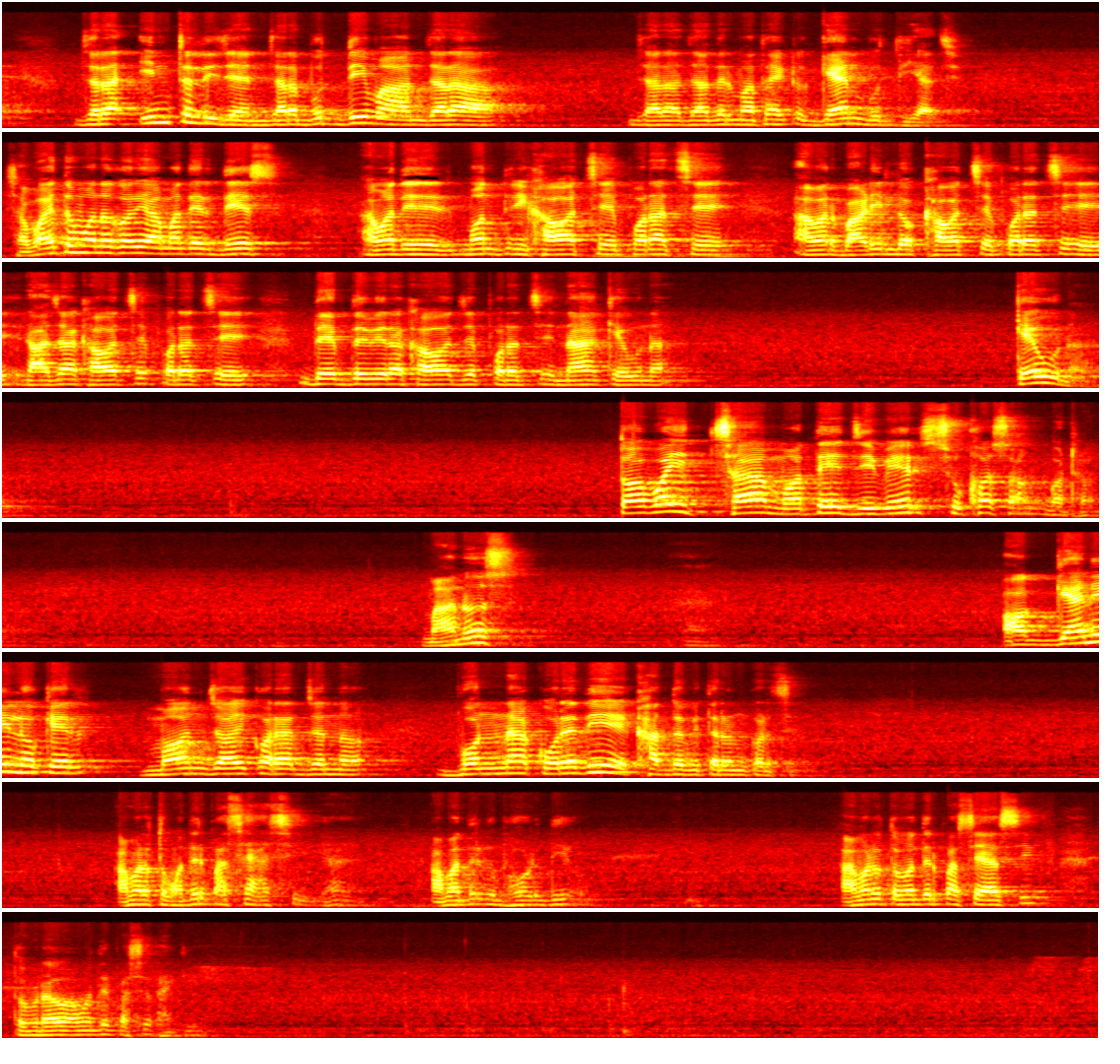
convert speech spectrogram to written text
যারা ইন্টেলিজেন্ট যারা বুদ্ধিমান, যারা যারা, যাদের মাথায় একটু জ্ঞান বুদ্ধি আছে। সবাই তো মনে করে আমাদের দেশ আমাদের মন্ত্রী খাওয়াচ্ছে, পড়াচ্ছে, আমার বাড়ির লোক খাওয়াচ্ছে, পড়াচ্ছে, রাজা খাওয়াচ্ছে, পড়াচ্ছে, দেবদেবীরা খাওয়াচ্ছে, পড়াচ্ছে। না, কেউ না। কেউ না। তব ইচ্ছা মতে জীবের সুখ সংগঠন। মানুষ অজ্ঞানী লোকের মন জয় করার জন্য বন্যা করে দিয়ে খাদ্য বিতরণ করছে। আমরা তোমাদের পাশে আসি হ্যাঁ। আমাদেরকে ভোট দিও। আমরা তোমাদের পাশে আসি তোমরাও আমাদের পাশে থাকি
